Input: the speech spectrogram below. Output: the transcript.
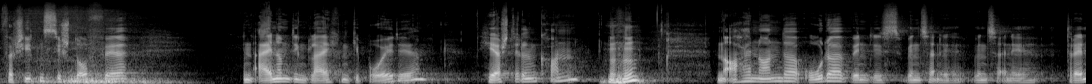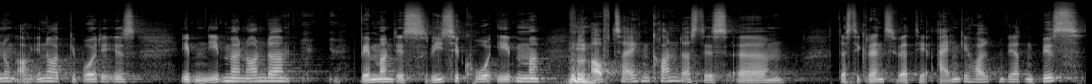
verschiedenste Stoffe in einem den gleichen Gebäude herstellen kann, mhm. nacheinander oder wenn es wenn eine, eine Trennung auch innerhalb Gebäude ist, eben nebeneinander, wenn man das Risiko eben mhm. aufzeichnen kann, dass, das, ähm, dass die Grenzwerte eingehalten werden bis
